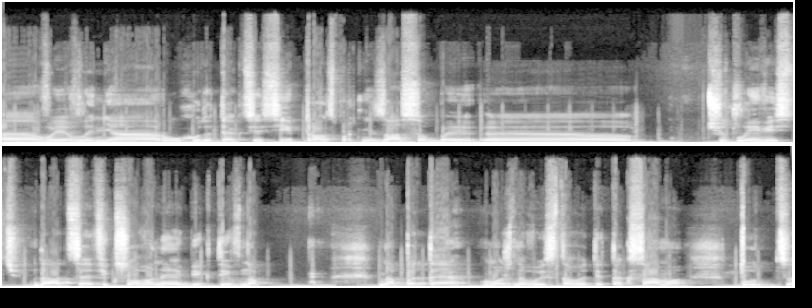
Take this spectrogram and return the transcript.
е, виявлення руху, детекція СІП, транспортні засоби, е, чутливість. Да, це фіксований об'єктив. На, на ПТ можна виставити так само. Тут е,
